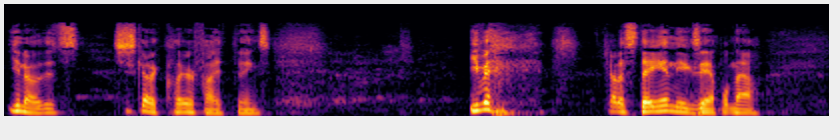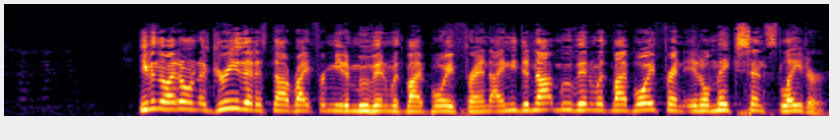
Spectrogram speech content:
You know, it's just got to clarify things. Even, got to stay in the example now. Even though I don't agree that it's not right for me to move in with my boyfriend, I need to not move in with my boyfriend. It'll make sense later.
